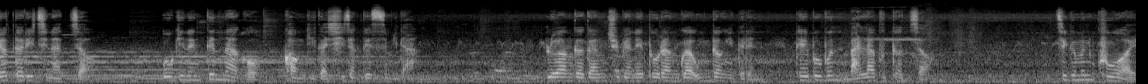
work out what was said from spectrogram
몇 달이 지났죠. 우기는 끝나고 건기가 시작됐습니다. 루앙가강 주변의 도랑과 웅덩이들은 대부분 말라붙었죠. 지금은 9월.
